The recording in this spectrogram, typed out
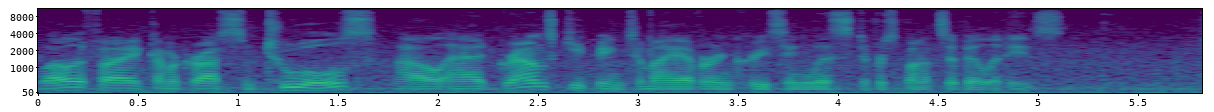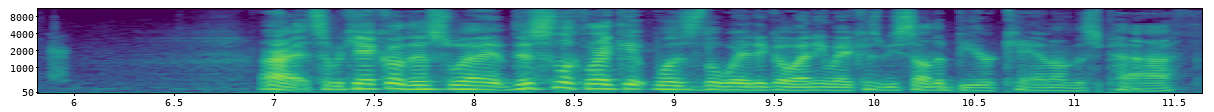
Well, if I come across some tools, I'll add groundskeeping to my ever-increasing list of responsibilities. Alright, so we can't go this way. This looked like it was the way to go anyway, because we saw the beer can on this path.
